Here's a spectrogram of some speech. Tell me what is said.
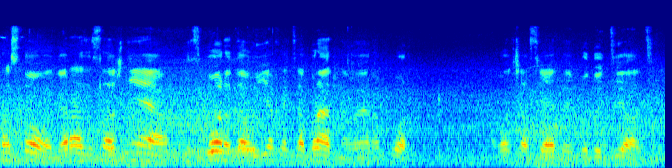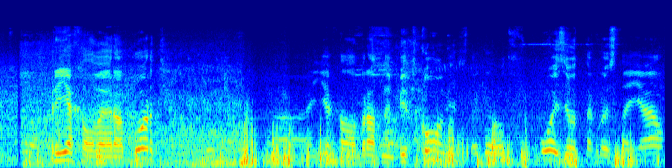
простого, гораздо сложнее из города уехать обратно в аэропорт. Вот сейчас я это и буду делать. Приехал в аэропорт, ехал обратно битком, весь такой вот в позе вот такой стоял.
